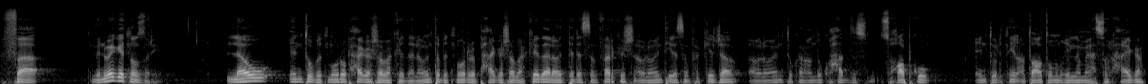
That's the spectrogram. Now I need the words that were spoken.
فمن وجهة نظري لو أنتوا بتمروا بحاجة شبه كده لو أنت بتمر بحاجة شبه كده لو أنت لسه مفركش أو لو أنت لسه مفركشة أو لو أنتوا كان عندكم حد صحابكم أنتوا الاثنين قطعتوا من غير لما يحصل حاجة.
